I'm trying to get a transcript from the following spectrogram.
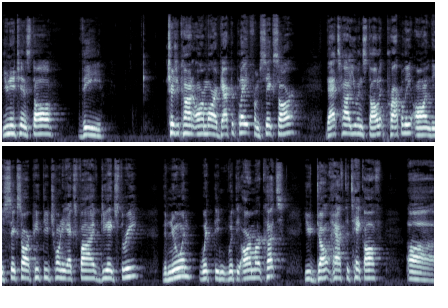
you need to install the Trijicon Armor adapter plate from SIG Sauer. That's how you install it properly on the SIG Sauer P320X5 DH3, the new one with the with the armor cuts. You don't have to take off uh,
